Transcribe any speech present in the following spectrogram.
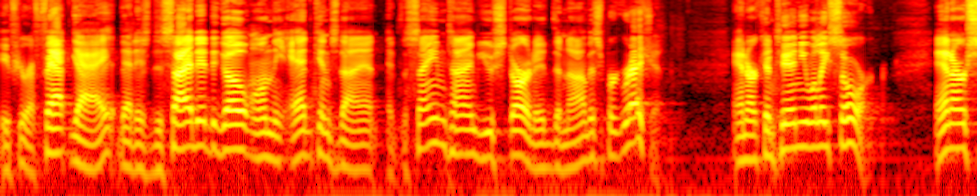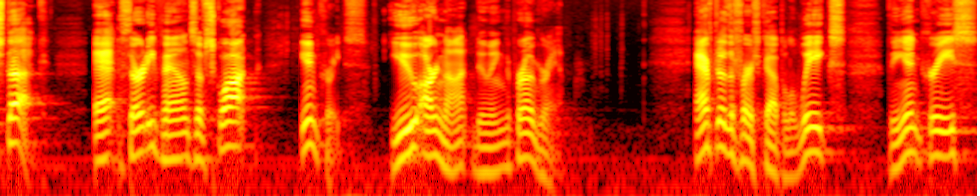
If you're a fat guy that has decided to go on the Atkins diet at the same time you started the novice progression and are continually sore and are stuck at 30 pounds of squat increase, you are not doing the program. After the first couple of weeks, the increase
